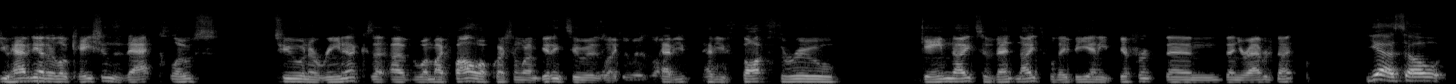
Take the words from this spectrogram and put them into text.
do you have any other locations that close to an arena? Because I, I, well, my follow up question, what I'm getting to is like, have you have you thought through game nights, event nights? Will they be any different than than your average night? Yeah, so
